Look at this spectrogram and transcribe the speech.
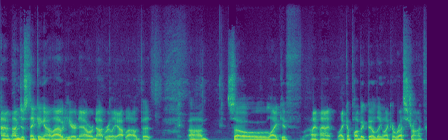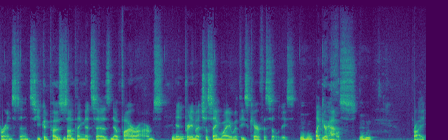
I'm just thinking out loud here now, or not really out loud, but um, so, like if I, I, like a public building, like a restaurant, for instance, you could post mm-hmm. something that says no firearms, mm-hmm. in pretty much the same way with these care facilities, mm-hmm. like your house, mm-hmm. right?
